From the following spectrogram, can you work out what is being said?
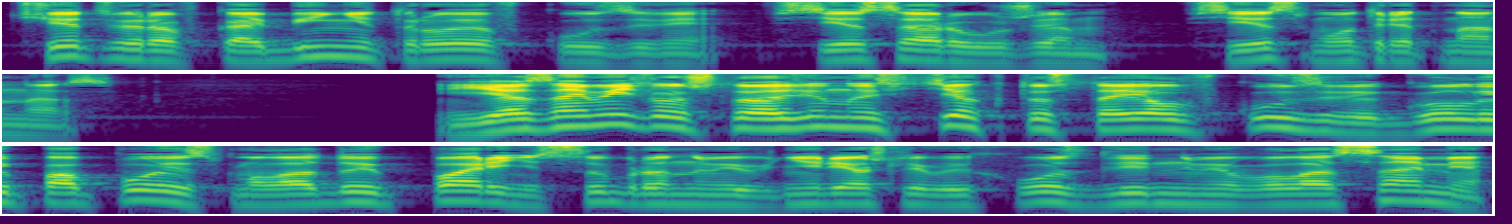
Четверо в кабине, трое в кузове. Все с оружием. Все смотрят на нас. Я заметил, что один из тех, кто стоял в кузове, голый по пояс, молодой парень с убранными в неряшливый хвост длинными волосами,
